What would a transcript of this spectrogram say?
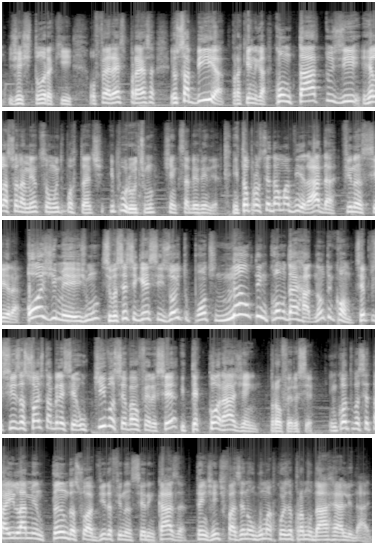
gestora aqui, oferece para essa. Eu sabia para quem ligar. Contatos e relacionamentos são muito importantes. E por último, tinha que saber vender. Então, para você dar uma virada financeira hoje mesmo, se você seguir esses oito pontos, não tem como dar errado. Não tem como. Você precisa só estabelecer o que você vai oferecer e ter coragem para oferecer. Enquanto você está aí lamentando a sua vida financeira em casa, tem gente fazendo alguma coisa para mudar a realidade.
